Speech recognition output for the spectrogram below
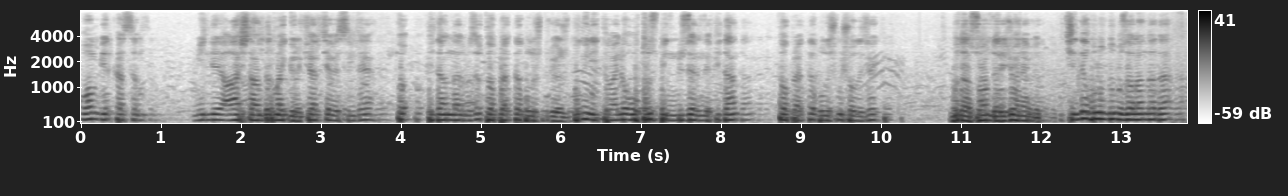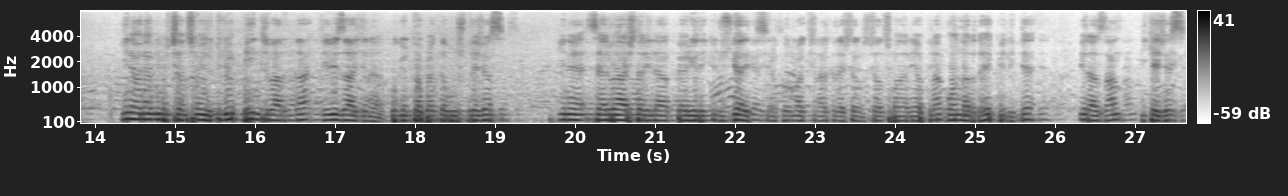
11 Kasım Milli Ağaçlandırma Günü çerçevesinde to- fidanlarımızı toprakta buluşturuyoruz. Bugün itibariyle 30 binin üzerinde fidan toprakta buluşmuş olacak. Bu da son derece önemli. İçinde bulunduğumuz alanda da yine önemli bir çalışma yürütülüyor. Bin civarında ceviz ağacını bugün toprakta buluşturacağız. Yine serve ağaçlarıyla bölgedeki rüzgar etkisini korumak için arkadaşlarımız çalışmalarını yaptılar. Onları da hep birlikte birazdan dikeceğiz.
